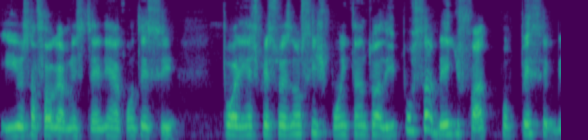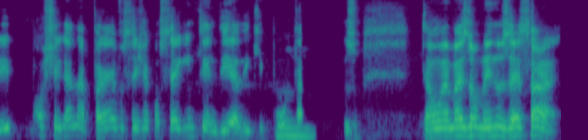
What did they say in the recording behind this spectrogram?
e os afogamentos tendem a acontecer. Porém, as pessoas não se expõem tanto ali por saber de fato, por perceber. Ao chegar na praia, você já consegue entender ali que ponto tá uhum. Então, é mais ou menos essa,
